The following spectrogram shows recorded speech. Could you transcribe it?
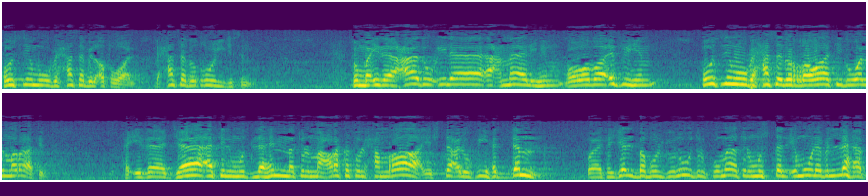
قسموا بحسب الأطوال بحسب طول الجسم. ثم إذا عادوا إلى أعمالهم ووظائفهم قسموا بحسب الرواتب والمراتب. فإذا جاءت المدلهمة المعركة الحمراء يشتعل فيها الدم ويتجلبب الجنود الكماة المستلئمون باللهب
